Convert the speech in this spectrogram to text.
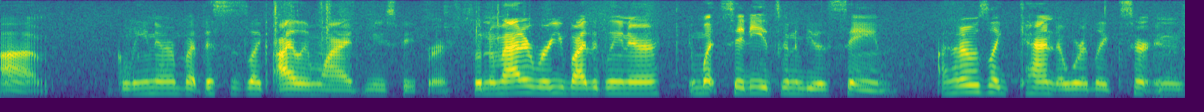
um, Gleaner, but this is like island-wide newspaper. So no matter where you buy the Gleaner, in what city, it's gonna be the same. I thought it was like Canada, where like certain.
